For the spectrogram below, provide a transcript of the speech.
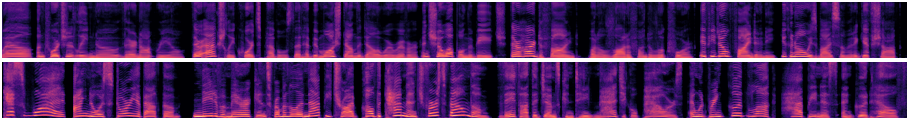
Well, unfortunately, no, they're not real. They're actually quartz pebbles that have been washed down the Delaware River and show up on the beach. They're hard to find, but a lot of fun to look for. If you don't find any, you can always buy some at a gift shop. Guess what? I know a story about them. Native Americans from an Lenape tribe called the Camanche first found them. They thought the gems contained magical powers and would bring good luck, happiness, and good health.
